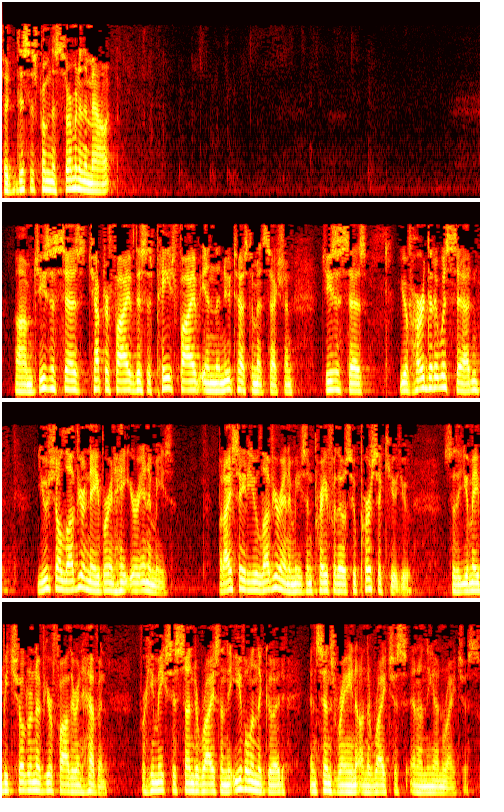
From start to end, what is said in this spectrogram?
So this is from the Sermon on the Mount. Um, Jesus says, chapter 5, this is page 5 in the New Testament section. Jesus says, You have heard that it was said, You shall love your neighbor and hate your enemies. But I say to you, love your enemies and pray for those who persecute you, so that you may be children of your Father in heaven. For he makes his sun to rise on the evil and the good, and sends rain on the righteous and on the unrighteous.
